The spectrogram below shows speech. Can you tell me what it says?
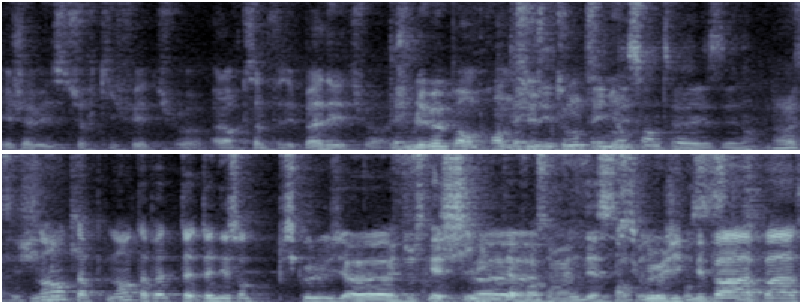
et j'avais surkiffé, tu vois. Alors que ça me faisait bader, tu vois. Je voulais même pas en prendre, T'as c'est une, juste tout le monde t'as s'est une mis en descente euh, LSD, non? Ouais, c'est chimique. Non, t'as non, t'as pas, t'as une descente psychologique. euh, Mais tout ce qui est chimique, euh, t'as forcément une descente. psychologique, mais pas, pas,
